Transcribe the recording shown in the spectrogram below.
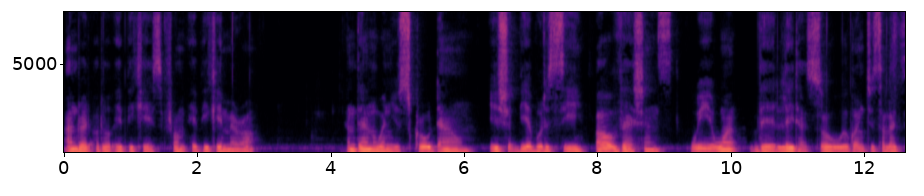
Android Auto APKs from APK Mirror. And then when you scroll down, you should be able to see all versions. We want the latest, so we're going to select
